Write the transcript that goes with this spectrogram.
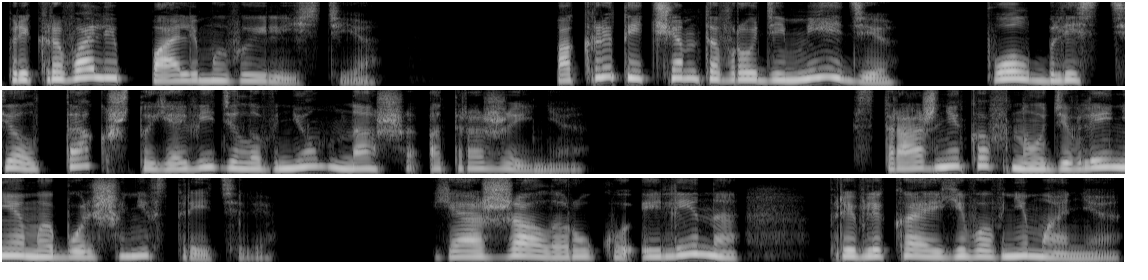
прикрывали пальмовые листья. Покрытый чем-то вроде меди, пол блестел так, что я видела в нем наше отражение. Стражников, на удивление, мы больше не встретили. Я сжала руку Элина, привлекая его внимание.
